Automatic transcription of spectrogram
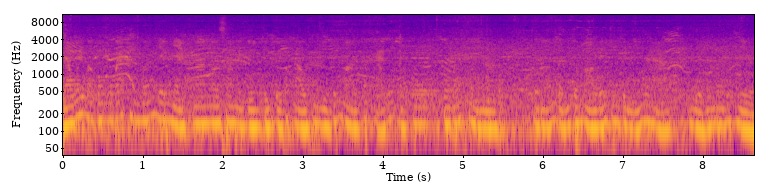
Dạ quý bà con cô bác thân mến, đêm nhạc à, ngôi sao miệt vườn chuẩn bị bắt đầu. Xin gì kính mời tất cả các bà cô, cô bác mình à, cùng ổn định chỗ ngồi để chương trình diễn ra. ạ. Xin gì cảm ơn rất nhiều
